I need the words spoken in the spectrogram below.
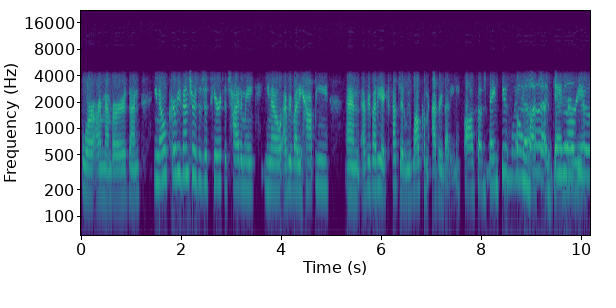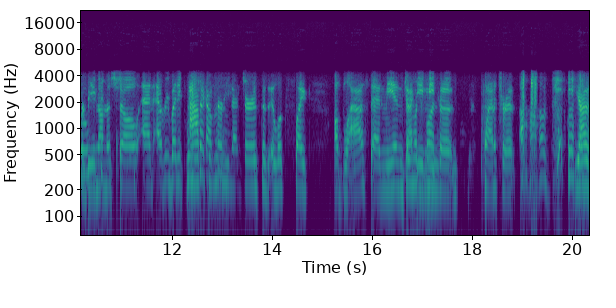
for our members, and you know, Curvy Ventures is just here to try to make you know everybody happy and everybody accepted. We welcome everybody. Awesome. Thank you Oh my so God. much again, We love Maria, for being on the show. And everybody, please check out Curvy Ventures because it looks like a blast. And me and Jackie fun. need to plan a trip. Yes,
